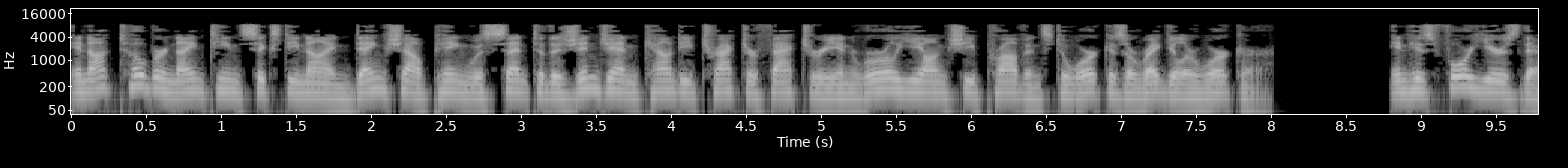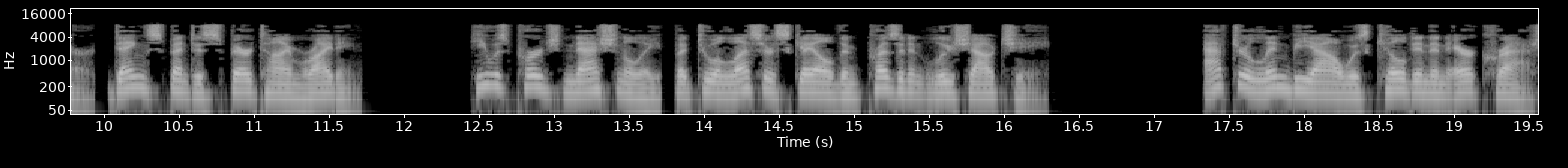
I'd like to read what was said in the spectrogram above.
In October 1969 Deng Xiaoping was sent to the Xinjian County tractor factory in rural Jiangxi province to work as a regular worker. In his four years there, Deng spent his spare time writing. He was purged nationally, but to a lesser scale than President Liu Shaoqi. After Lin Biao was killed in an air crash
